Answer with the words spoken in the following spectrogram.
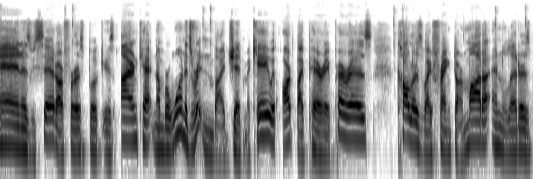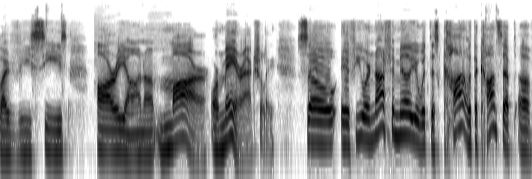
And as we said, our first book is Iron Cat number one. It's written by Jed MacKay with art by Pere Perez, colors by Frank D'Armata, and letters by VC's Ariana Mar or Mayer actually. So if you are not familiar with this con with the concept of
